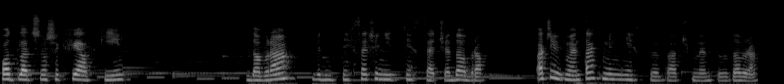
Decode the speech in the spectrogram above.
podlać nasze kwiatki. Dobra, wy nic nie chcecie, nic nie chcecie, dobra. W achievementach? My nie chcę achievementów, dobra.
